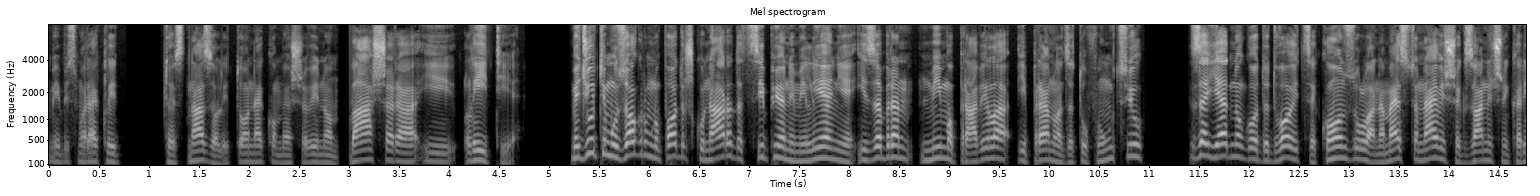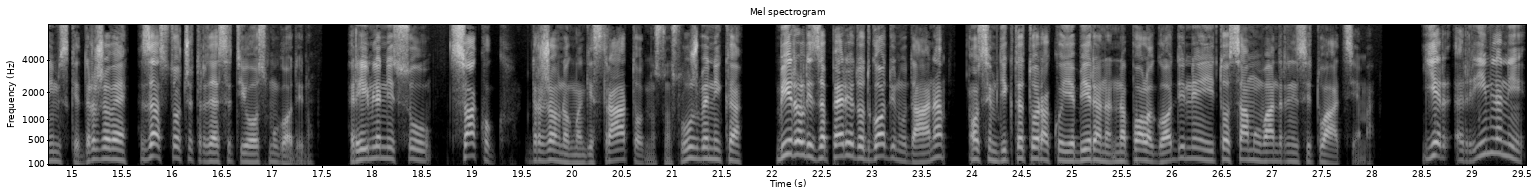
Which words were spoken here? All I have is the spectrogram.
Mi bismo rekli, to jest nazvali to nekom mešavinom vašara i litije. Međutim, uz ogromnu podršku naroda Scipion Emilijan je izabran mimo pravila i premlad za tu funkciju za jednog od dvojice konzula na mesto najvišeg zvaničnika rimske države za 148. godinu. Rimljani su svakog državnog magistrata, odnosno službenika, birali za period od godinu dana, osim diktatora koji je biran na pola godine i to samo u vanrednim situacijama. Jer Rimljani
